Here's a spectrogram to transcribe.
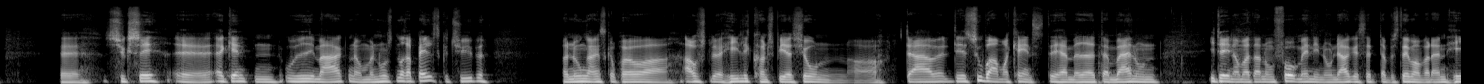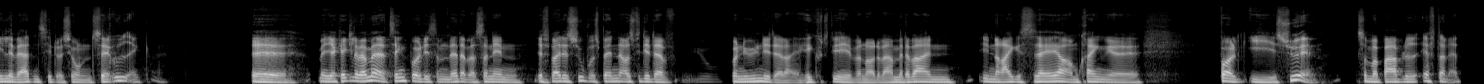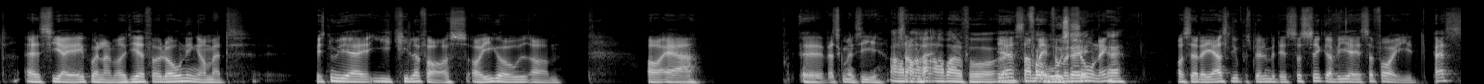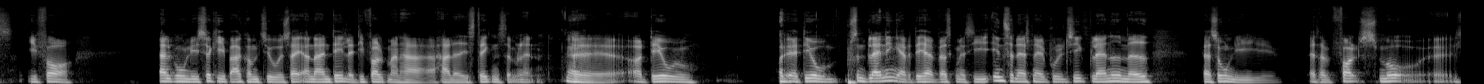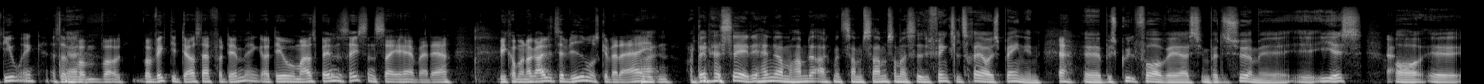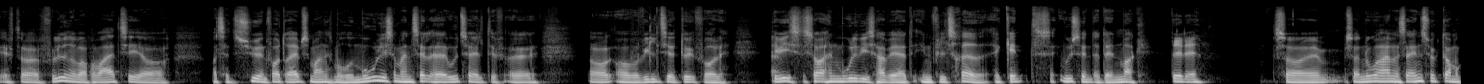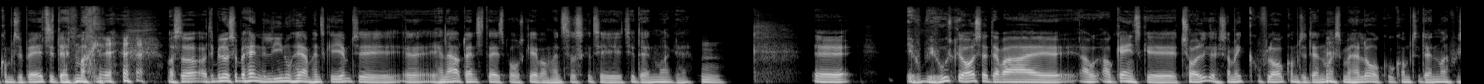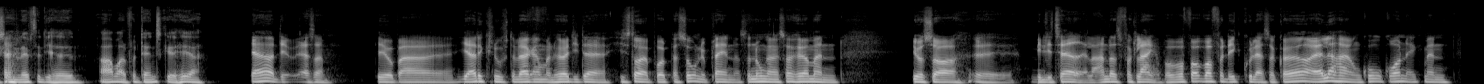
øh, succesagenten øh, ude i marken, og men hun er sådan en rebelske type, og nogle gange skal prøve at afsløre hele konspirationen, og der er, det er super amerikansk, det her med, at der er nogle ideen om, at der er nogle få mænd i nogle jakkesæt, der bestemmer, hvordan hele verdenssituationen ser ud, ikke? Øh, men jeg kan ikke lade være med at tænke på, at det som netop er sådan en... Jeg synes bare, det er super spændende, også fordi der jo for nyligt, eller jeg kan ikke huske, hvornår det var, men der var en, en række sager omkring øh, folk i Syrien, som var bare blevet efterladt af CIA på en eller anden måde. De havde fået lovning om, at øh, hvis nu I er I er kilder for os, og I går ud og, og er, øh, hvad skal man sige, Arbejder, arbejder for, Ja, samler for information, USA. ikke? Ja. og sætter jeres liv på spil med det, så sikrer vi, at så får I et pas, I får alt muligt, så kan I bare komme til USA, og der er en del af de folk, man har, har lavet i stikken simpelthen. Ja. Øh, og det er jo og det er jo sådan en blanding af det her, hvad skal man sige, international politik blandet med personlige, altså folks små øh, liv, ikke? Altså, Ja. hvor, hvor, hvor vigtigt det også er for dem, ikke? Og det er jo meget spændende at se sådan en sag her, hvad det er. Vi kommer nok aldrig til at vide måske, hvad der er Nej. i den. Og den her sag, det handler om ham der, Ahmed Samsam, som har siddet i fængsel tre år i Spanien, Ja. øh, beskyldt for at være sympatisør med øh, IS. Ja. og øh, efter forlydende var på vej til at, at tage til Syrien for at dræbe så mange som overhovedet muligt, som han selv havde udtalt det, øh, og, og var villig til at dø for det. Det viser så, at han muligvis har været infiltreret agent udsendt af Danmark. Det er det. Så, øh, så nu har han altså ansøgt om at komme tilbage til Danmark. og, så, og det bliver så behandlet lige nu her, om han skal hjem til... Øh, han har jo dansk statsborgerskab, om han så skal til, til Danmark, ja. Mm. Øh, vi husker også, at der var øh, af- afghanske tolke, som ikke kunne få lov at komme til Danmark, som havde lov at kunne komme til Danmark, for eksempel ja. efter de havde arbejdet for danske her. Ja, og det, altså, det er jo bare øh, hjerteknusende, hver gang man hører de der historier på et personligt plan, og så nogle gange så hører man jo så øh, militæret eller andres forklaringer på, hvorfor, hvorfor det ikke kunne lade sig gøre, og alle har jo en god grund, ikke? Men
